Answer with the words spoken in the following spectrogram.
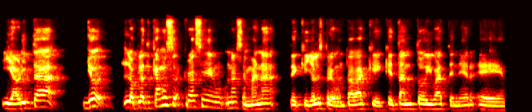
Y ahorita yo lo platicamos creo hace una semana de que yo les preguntaba que qué tanto iba a tener eh,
